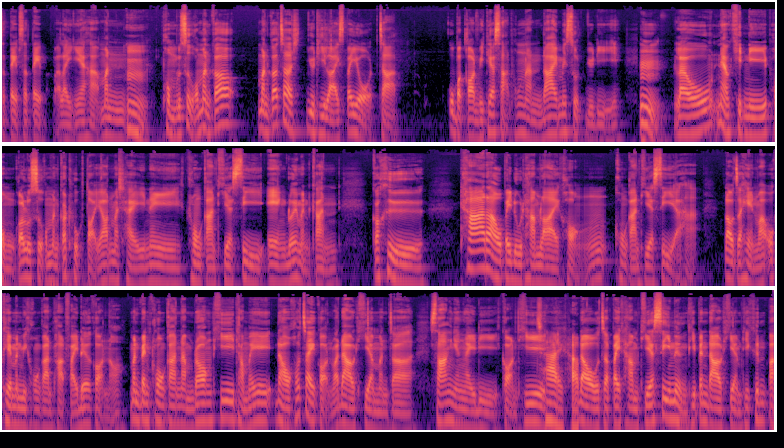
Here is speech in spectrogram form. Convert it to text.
step step อะไรเงี้ยฮะมันผมรู้สึกว่ามันก็มันก็จะ utilize ประโยชน์จากอุปกรณ์วิทยาศาสตร์พวกนั้นได้ไม่สุดอยู่ดี อืม แล้วแนวคิดนี้ผมก็รู้สึกว่ามันก็ถูกต่อยอดมาใช้ในโครงการ TSC เองด้วยเหมือนกัน ก็คือ ถ้าเราไปดูไทม์ไลน์ของโครงการ TSC อะฮะเราจะเห็นว่าโอเคมันมีโครงการ Pathfinder ก่อนเนาะมันเป็นโครงการนำร่องที่ทำให้เราเข้าใจก่อนว่าดาวเทียมมันจะสร้างยังไงดีก่อนที่เราจะไปทำ TSC 1ที่เป็นดาวเทียมที่ขึ้นไป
